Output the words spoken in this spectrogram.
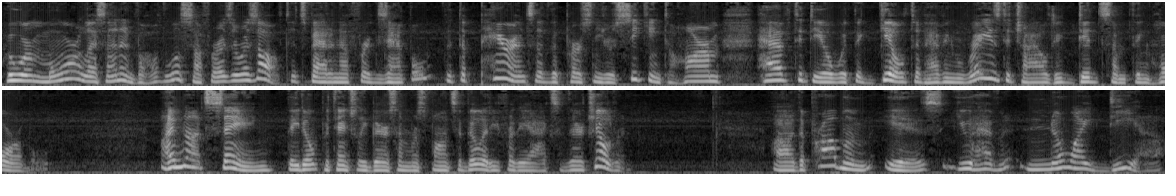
who were more or less uninvolved will suffer as a result. It's bad enough, for example, that the parents of the person you're seeking to harm have to deal with the guilt of having raised a child who did something horrible. I'm not saying they don't potentially bear some responsibility for the acts of their children. Uh, the problem is you have no idea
